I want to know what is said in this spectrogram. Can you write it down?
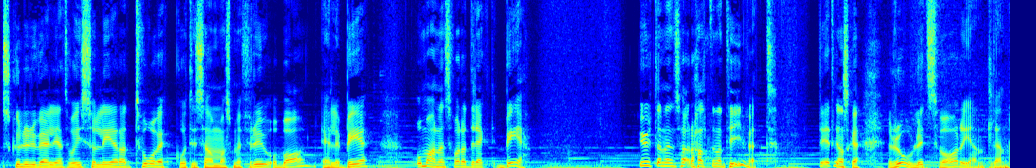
Skulle du välja att vara isolerad två veckor tillsammans med fru och barn? Eller B. Och mannen svarar direkt B. Utan ens höra alternativet. Det är ett ganska roligt svar egentligen.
